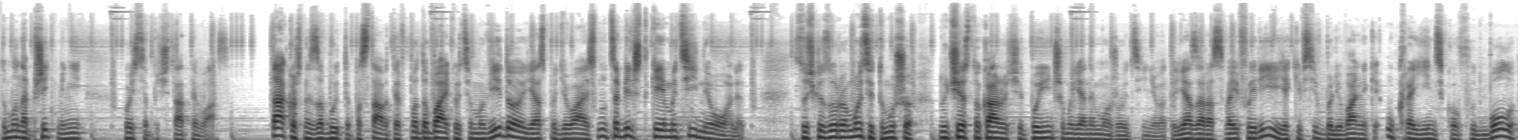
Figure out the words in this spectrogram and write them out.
тому напишіть мені, хочеться почитати вас. Також не забудьте поставити вподобайку цьому відео. Я сподіваюся, ну це більш такий емоційний огляд. З точки зору емоцій, тому що, ну чесно кажучи, по-іншому я не можу оцінювати. Я зараз в ейфорії, як і всі вболівальники українського футболу,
